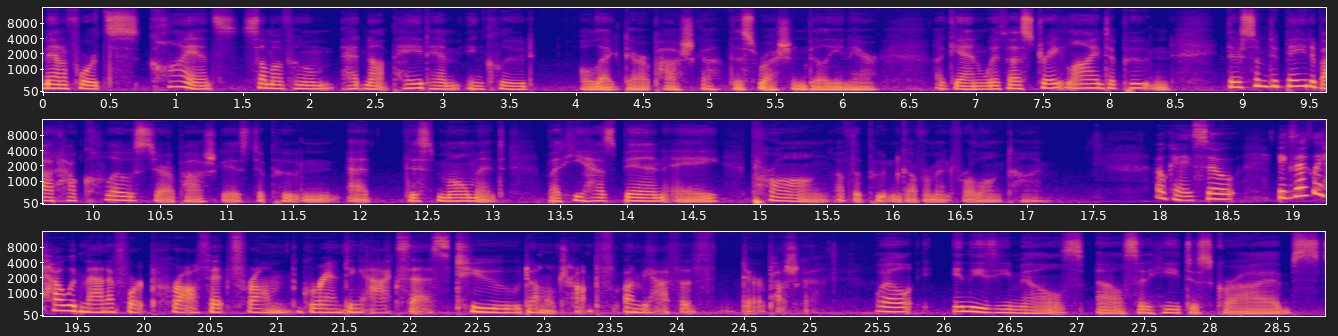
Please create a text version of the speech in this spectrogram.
Manafort's clients, some of whom had not paid him, include Oleg Deripaska, this Russian billionaire, again with a straight line to Putin. There's some debate about how close Deripaska is to Putin at this moment, but he has been a prong of the Putin government for a long time. Okay, so exactly how would Manafort profit from granting access to Donald Trump on behalf of Deripaska? Well, in these emails, Allison, he describes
